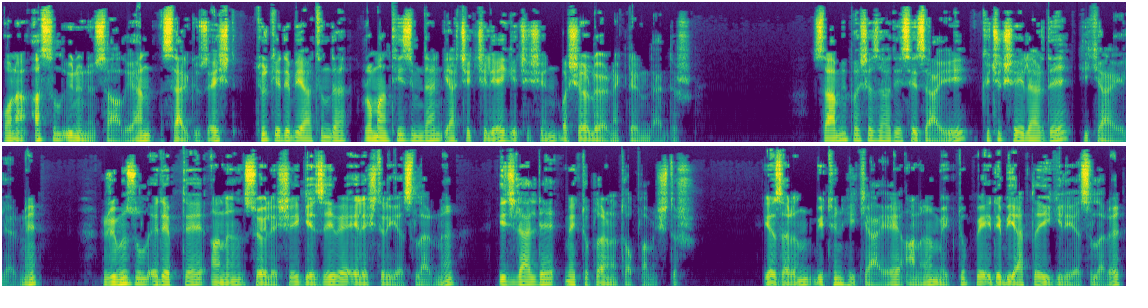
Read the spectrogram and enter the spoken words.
Ona asıl ününü sağlayan Sergüzeşt, Türk edebiyatında romantizmden gerçekçiliğe geçişin başarılı örneklerindendir. Sami Paşazade Sezai, küçük şeylerde hikayelerini, Rümuzul Edep'te anı, söyleşi, gezi ve eleştiri yazılarını, İclal'de mektuplarını toplamıştır. Yazarın bütün hikaye, anı, mektup ve edebiyatla ilgili yazıları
